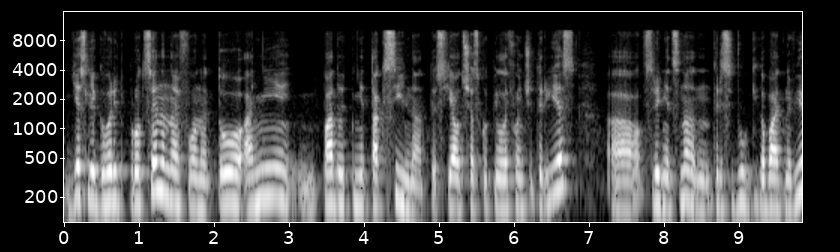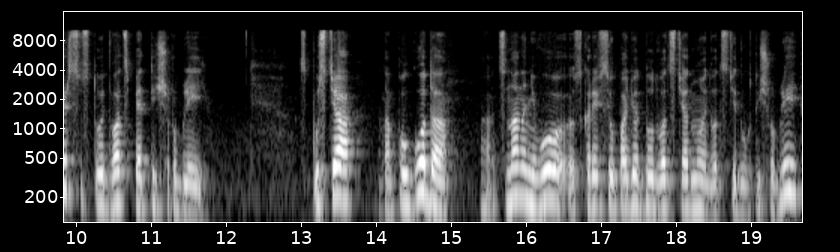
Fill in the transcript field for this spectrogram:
Если говорить про цены на iPhone, то они падают не так сильно. То есть я вот сейчас купил iPhone 4s, в средняя цена на 32 гигабайтную версию стоит 25 тысяч рублей. Спустя там, полгода э, цена на него, скорее всего, пойдет до 21-22 тысяч рублей.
